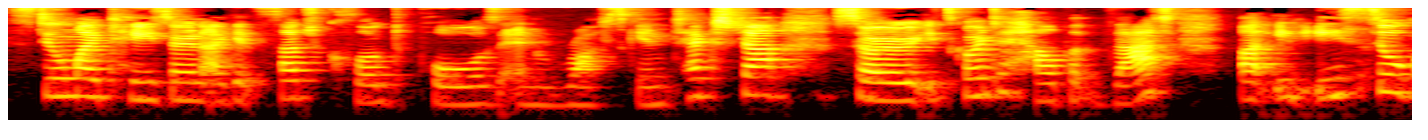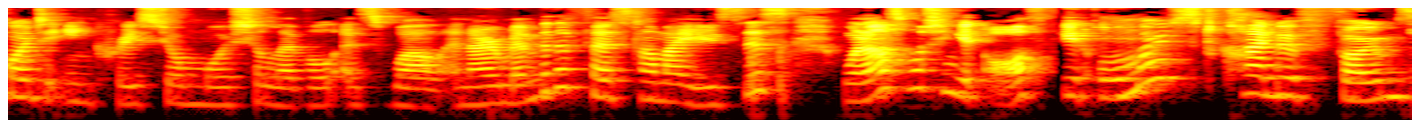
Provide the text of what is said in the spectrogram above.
still my T-zone I get such clogged pores and rough skin texture so it's going to help that but it is still going to increase increase your moisture level as well. And I remember the first time I used this, when I was washing it off, it almost kind of foams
